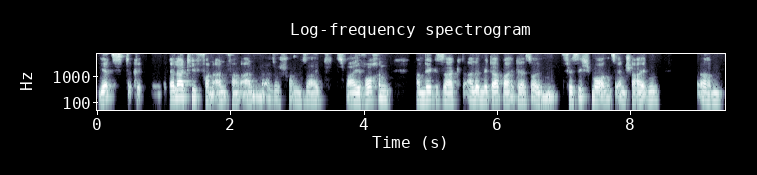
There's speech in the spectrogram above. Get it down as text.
Jetzt relativ von Anfang an, also schon seit zwei Wochen, haben wir gesagt, alle Mitarbeiter sollen für sich morgens entscheiden, ähm,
